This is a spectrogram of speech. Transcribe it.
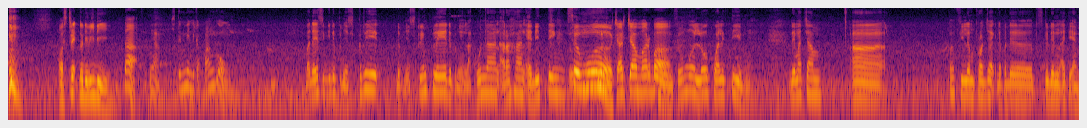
Or straight to DVD. Tak. Ya. Cerita ni main dekat panggung. But dari segi dia punya skrip, dia punya screenplay, dia punya lakonan, arahan, editing, Semua carca marba. Hmm, semua low quality punya. Dia macam uh, apa film project daripada student ITM.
